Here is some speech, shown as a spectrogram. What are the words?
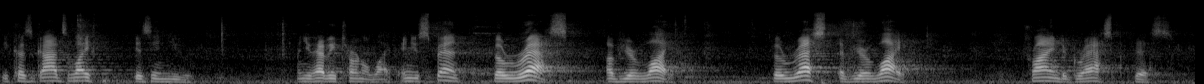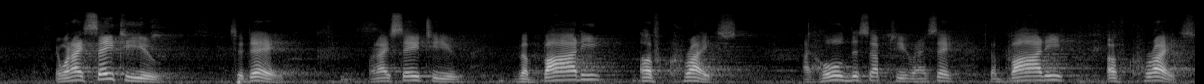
because God's life is in you. And you have eternal life. And you spend the rest of your life, the rest of your life, trying to grasp this. And when I say to you today, when I say to you, the body of Christ, I hold this up to you and I say, the body of Christ,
